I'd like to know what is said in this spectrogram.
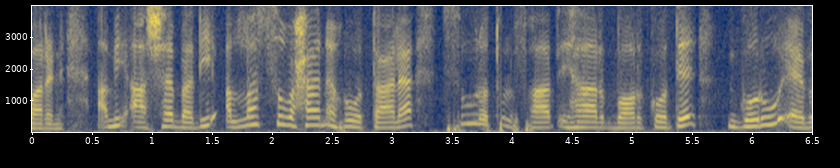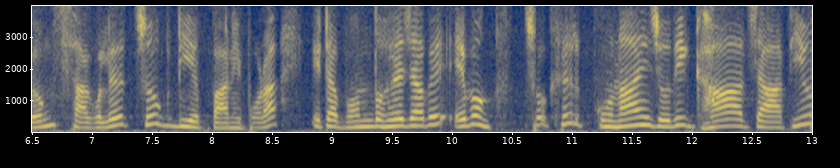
পারেন। আমি আশাবাদী আল্লাহ সুবাহানহ তালা সুরতুল ফাতিহার বরকতে গরু এবং ছাগলের চোখ দিয়ে পানি পড়া, এটা বন্ধ হয়ে যাবে এবং চোখের কোনায় যদি ঘা জাতীয়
